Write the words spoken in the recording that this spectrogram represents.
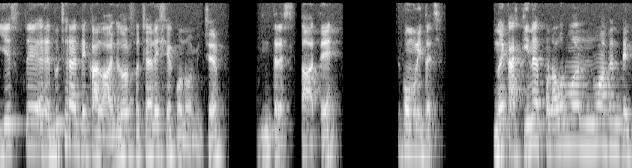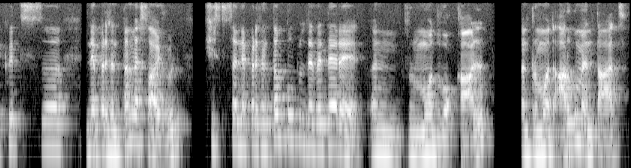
este reducerea decalajelor sociale și economice dintre state și comunități. Noi, ca tineri, până la urmă, nu avem decât să ne prezentăm mesajul și să ne prezentăm punctul de vedere într-un mod vocal, într-un mod argumentat,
